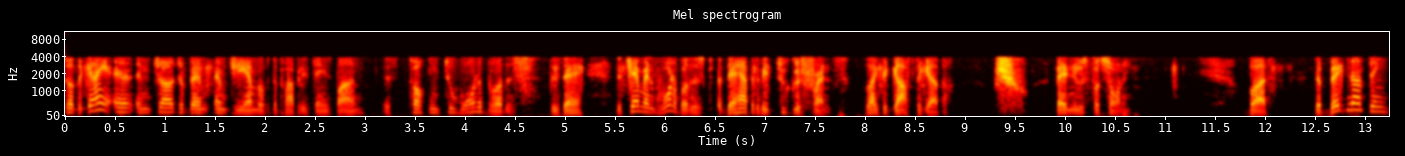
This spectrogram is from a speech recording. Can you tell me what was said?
So the guy in, in charge of M- MGM of the property, James Bond, is talking to Warner Brothers because they, the chairman of Warner Brothers, they happen to be two good friends, like to golf together. Whew, bad news for Sony. But the big nothing,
